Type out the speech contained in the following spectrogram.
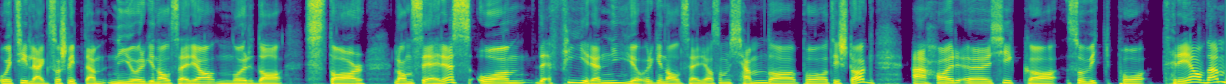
og i tillegg så slipper de nye originalserier når da Star lanseres. Og det er fire nye originalserier som kommer da på tirsdag. Jeg har uh, kikka så vidt på tre av dem.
